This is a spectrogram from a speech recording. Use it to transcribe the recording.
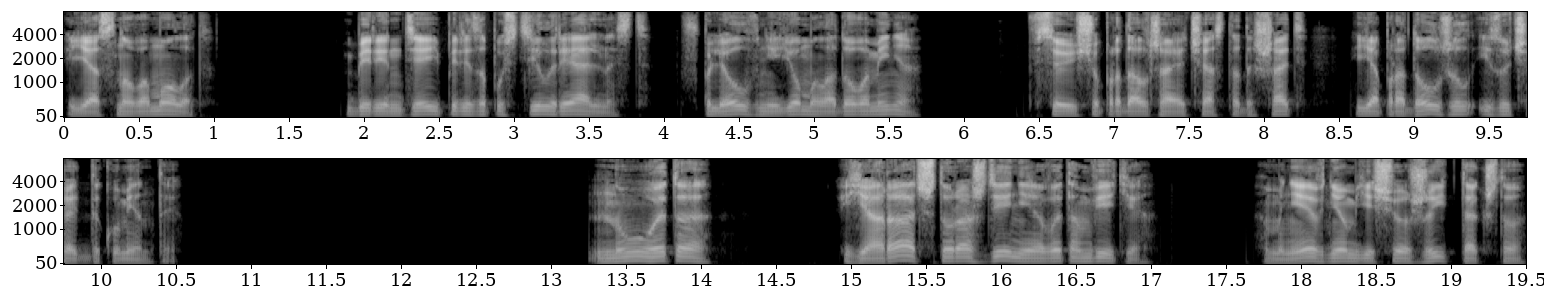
Я снова молод. Берендей перезапустил реальность, вплел в нее молодого меня. Все еще продолжая часто дышать, я продолжил изучать документы. «Ну, это... Я рад, что рождение в этом веке. Мне в нем еще жить, так что...»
